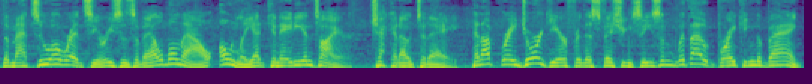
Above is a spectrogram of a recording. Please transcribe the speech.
The Matzuo Red Series is available now only at Canadian Tire. Check it out today and upgrade your gear for this fishing season without breaking the bank.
